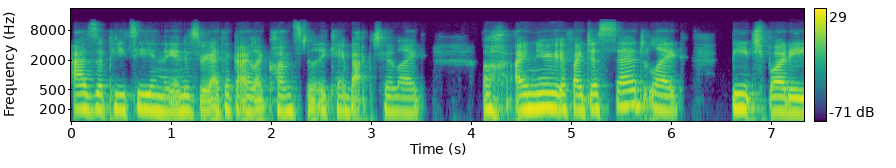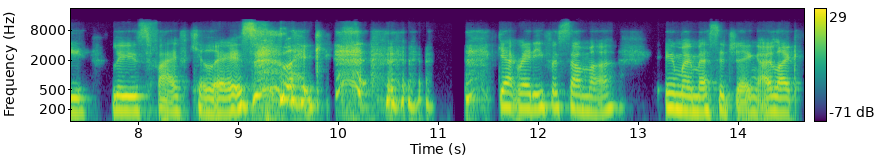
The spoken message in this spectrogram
as a PT in the industry, I think I like constantly came back to like, oh, I knew if I just said like beach body, lose five kilos, like get ready for summer in my messaging, I like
